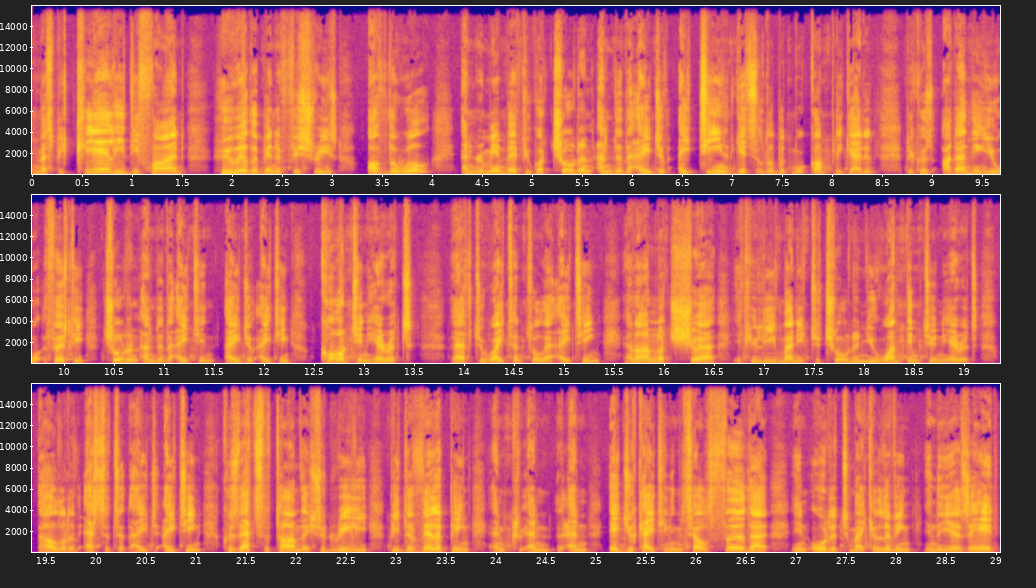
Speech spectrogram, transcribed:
must be clearly defined who are the beneficiaries of the will. And remember, if you've got children under the age of 18, it gets a little bit more complicated because I don't think you, firstly, children under the 18, age of 18 can't inherit. They have to wait until they're 18. And I'm not sure if you leave money to children, you want them to inherit a whole lot of assets at age 18 because that's the time they should really be developing and, and, and educating themselves further in order to make a living in the years ahead,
